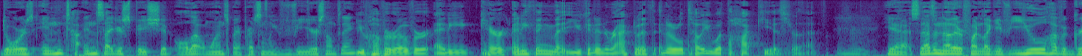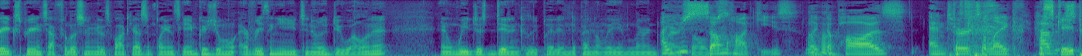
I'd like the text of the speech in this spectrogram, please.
doors in inside your spaceship all at once by pressing like V or something. you hover over any character, anything that you can interact with, and it'll tell you what the hotkey is for that. yeah, so that's another fun. Like if you'll have a great experience after listening to this podcast and playing this game because you'll know everything you need to know to do well in it. And we just didn't because we played it independently and learned. I use ourselves. some hotkeys, like Uh-huh. the pause, enter to like have Escape.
